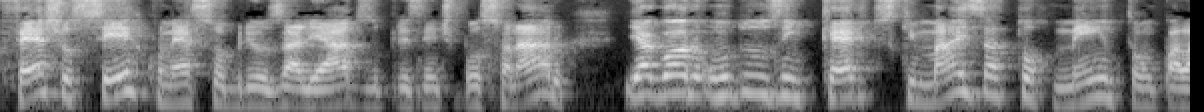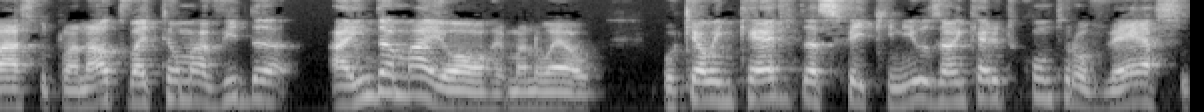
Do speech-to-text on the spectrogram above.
fecha o cerco né, sobre os aliados do presidente Bolsonaro. E agora, um dos inquéritos que mais atormentam o Palácio do Planalto vai ter uma vida ainda maior, Emanuel, porque é o inquérito das fake news, é um inquérito controverso.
